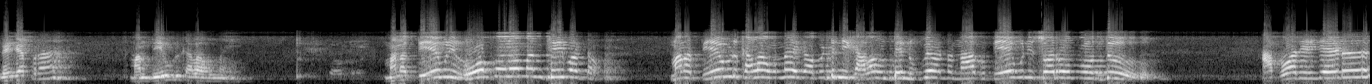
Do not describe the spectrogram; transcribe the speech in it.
నేను చెప్పనా? మన దేవుడికి అలా ఉన్నాయి. మన దేవుని రూపంలో మనం చేయబడ్డాం. మన దేవుడికి అలా ఉన్నాయి కాబట్టి నీకు అలా ఉంటే నువ్వే ఉంటావు నాకు దేవుని స్వరూపం వద్దు. అపవాది ఏం చేయడు?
